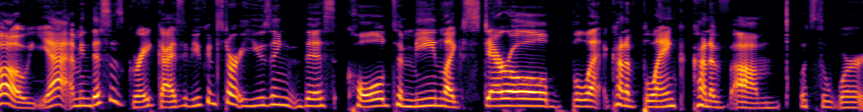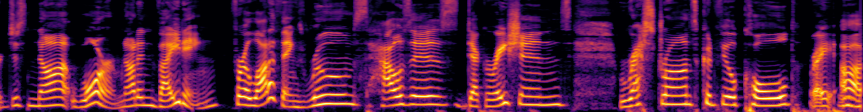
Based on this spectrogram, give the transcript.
Oh, yeah. I mean, this is great, guys. If you can start using this cold to mean like sterile, bl- kind of blank, kind of, um, what's the word? Just not warm, not inviting for a lot of things. Rooms, houses, decorations, restaurants could feel cold, right? Oh,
